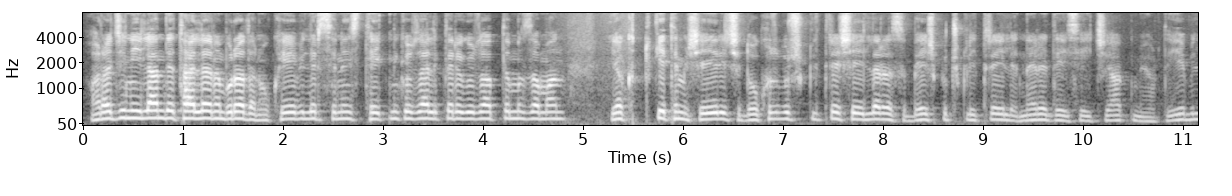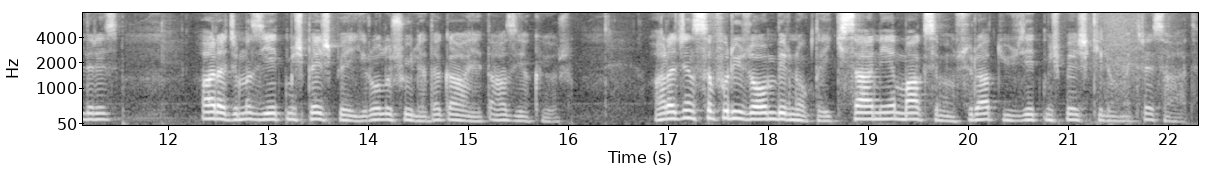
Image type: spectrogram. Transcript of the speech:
Aracın ilan detaylarını buradan okuyabilirsiniz. Teknik özelliklere göz attığımız zaman yakıt tüketimi şehir içi 9,5 litre şehirler arası 5,5 litre ile neredeyse hiç yakmıyor diyebiliriz. Aracımız 75 beygir oluşuyla da gayet az yakıyor. Aracın 0-100 11.2 saniye maksimum sürat 175 km saat.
